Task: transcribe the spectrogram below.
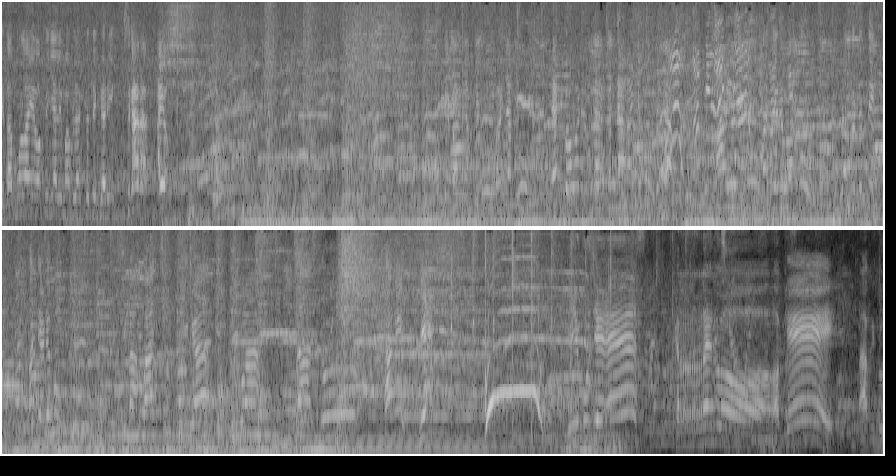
kita mulai waktunya 15 detik dari sekarang. Ayo. Oke, banyak ibu, banyak bu. Yang di bawah tendang, tendang aja bu, tendang. Ayo. Bu, masih ada waktu. 8 detik. Masih ada, Bu. 5, 4, 3, 2, 1. Habis. Yes. Woo! Ibu JS. Keren loh. Oke. Maaf Ibu,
